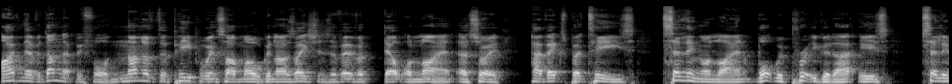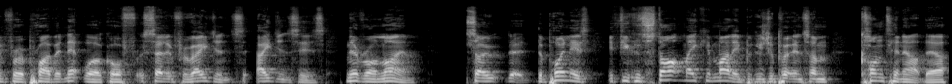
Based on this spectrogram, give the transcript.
I've never done that before. None of the people inside my organizations have ever dealt online. Uh, sorry, have expertise selling online, what we're pretty good at is selling for a private network or selling through agents agencies, never online. So the, the point is, if you can start making money because you're putting some content out there,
